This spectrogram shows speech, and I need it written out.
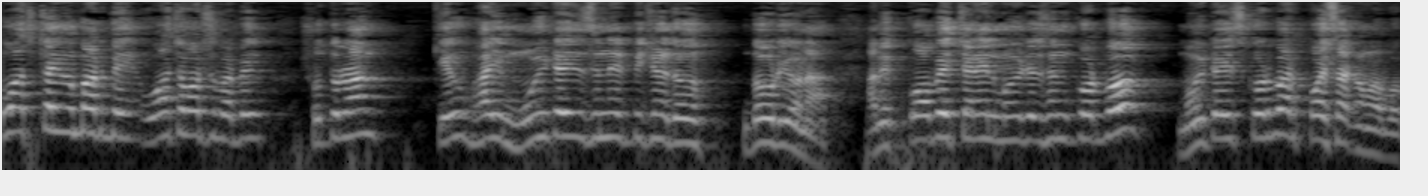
ওয়াচ টাইমও বাড়বে ওয়াচ আওয়ার্সও বাড়বে। সুতরাং কেউ ভাই মনিটাইজেশনের পিছনে দৌড়িও না। আমি কবে চ্যানেল মনিটাইজেশন করব মনিটাইজ করব আর পয়সা কামাবো?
